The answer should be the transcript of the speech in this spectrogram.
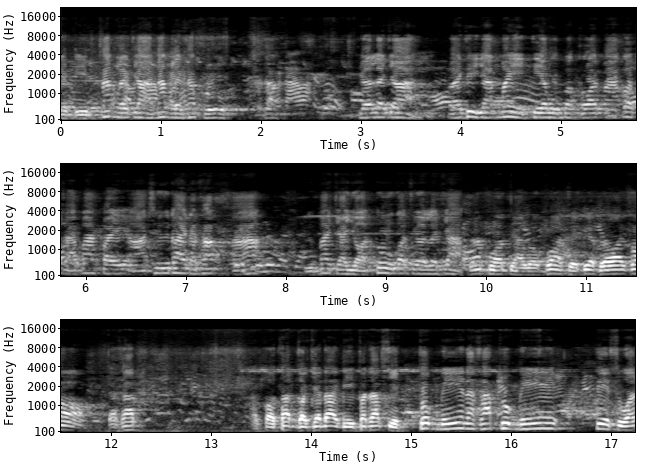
ต็มอิ่มนั่งเลยจ้านั่งเลยครับครูนะครับเชิญเลยจ้าใครที่ยังไม่เตรียมอุปกรณ์มาก็สามารถไปหาชื่อได้นะครับนะหรือไม่จะหยอดตู้ก็เชิญเลยจ้ารับพรจากหลวงพ่อเสร็จเรียบร้อยก็นะครับก็ท่านก็จะได้มีภารกิจพรุ่งนี้นะครับพรุ่งนี้ที่สวน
